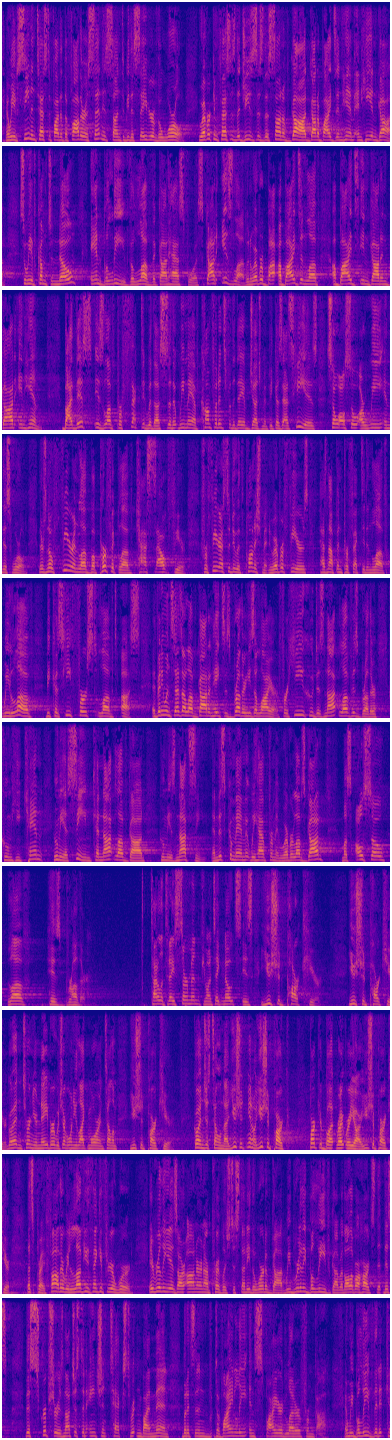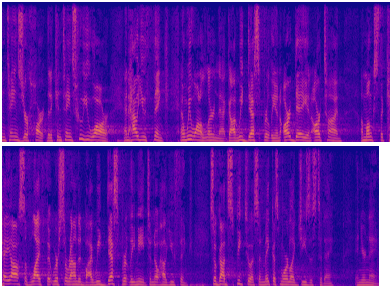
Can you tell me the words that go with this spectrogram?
And we have seen and testified that the Father has sent his Son to be the Savior of the world. Whoever confesses that Jesus is the Son of God, God abides in him and he in God. So we have come to know and believe the love that God has for us. God is love, and whoever abides in love abides in God and God in him. By this is love perfected with us, so that we may have confidence for the day of judgment, because as He is, so also are we in this world. There's no fear in love, but perfect love casts out fear. For fear has to do with punishment. Whoever fears has not been perfected in love. We love because He first loved us. If anyone says, I love God and hates his brother, he's a liar. For he who does not love his brother, whom he, can, whom he has seen, cannot love God, whom he has not seen. And this commandment we have from Him whoever loves God, must also love his brother. Title of today's sermon, if you want to take notes, is You Should Park Here. You should park here. Go ahead and turn your neighbor, whichever one you like more, and tell them, You should park here. Go ahead and just tell them that. You should, you know, you should park. Park your butt right where you are. You should park here. Let's pray. Father, we love you. Thank you for your word. It really is our honor and our privilege to study the Word of God. We really believe, God, with all of our hearts, that this, this scripture is not just an ancient text written by men, but it's a divinely inspired letter from God. And we believe that it contains your heart, that it contains who you are and how you think. And we want to learn that, God. We desperately, in our day, in our time, amongst the chaos of life that we're surrounded by, we desperately need to know how you think. So, God, speak to us and make us more like Jesus today. In your name,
